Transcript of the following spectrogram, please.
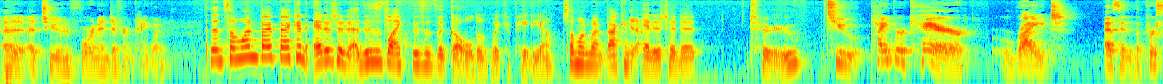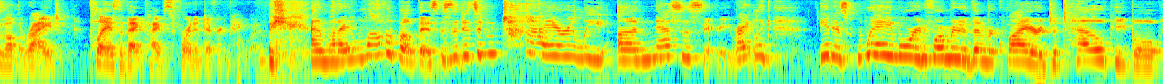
a, a tune for an indifferent penguin. And then someone went back and edited it. This is like, this is the gold of Wikipedia. Someone went back and Yeah. edited it to to Piper Kerr right, as in the person on the right, plays the bagpipes for an indifferent penguin. and what I love about this is that it's entirely unnecessary, right? Like, it is way more informative than required to tell people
